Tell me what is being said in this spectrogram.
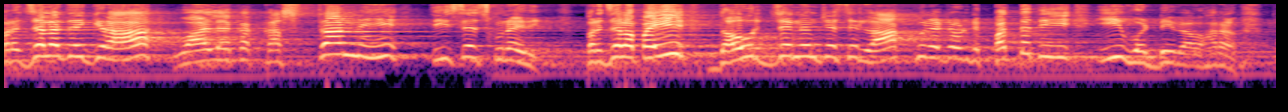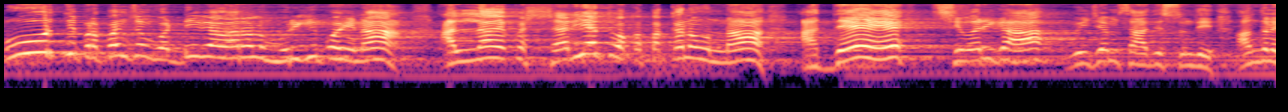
ప్రజల దగ్గర వాళ్ళ యొక్క కష్టాన్ని తీసేసుకునేది. ప్రజలపై దౌర్జన్యం చేసి లాక్కునేటువంటి పద్ధతి ఈ వడ్డీ వ్యవహారం. పూర్తి ప్రపంచం వడ్డీ వ్యవహారాలు మురిగిపోయినా అల్లా యొక్క షరియత్ ఒక పక్కన ఉన్నా అదే చివరిగా విజయం సాధిస్తుంది. అందులో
